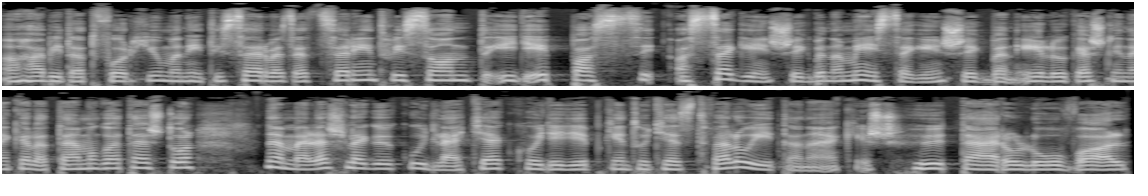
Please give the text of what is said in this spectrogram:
A Habitat for Humanity szervezet szerint viszont így épp a, a szegénységben, a mély szegénységben élők esnének el a támogatástól, nem mellesleg ők úgy látják, hogy egyébként, hogyha ezt felújítanák és hőtárolóval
